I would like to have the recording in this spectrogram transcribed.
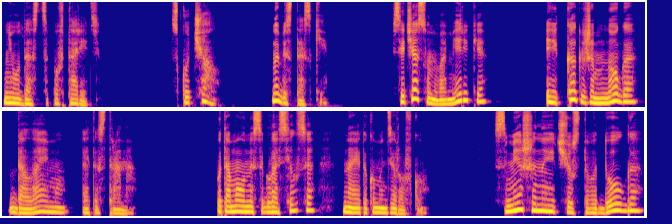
не удастся повторить. Скучал, но без тоски. Сейчас он в Америке, и как же много дала ему эта страна. Потому он и согласился на эту командировку. Смешанные чувства долга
